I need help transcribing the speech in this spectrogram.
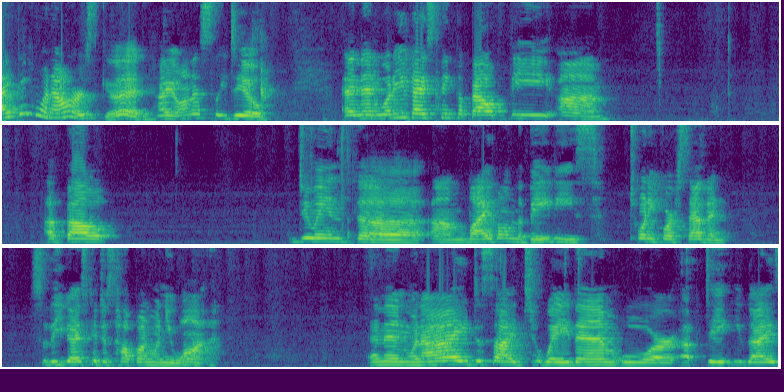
I think one hour is good. I honestly do. And then, what do you guys think about the um about doing the um, live on the babies twenty four seven, so that you guys could just hop on when you want. And then when I decide to weigh them or update you guys,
